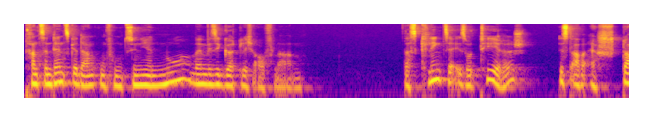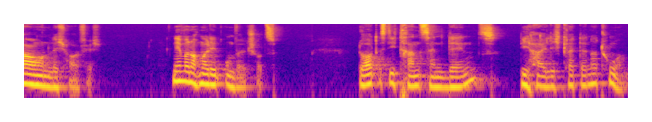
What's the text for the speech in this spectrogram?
Transzendenzgedanken funktionieren nur, wenn wir sie göttlich aufladen. Das klingt sehr esoterisch, ist aber erstaunlich häufig. Nehmen wir nochmal den Umweltschutz. Dort ist die Transzendenz die Heiligkeit der Natur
